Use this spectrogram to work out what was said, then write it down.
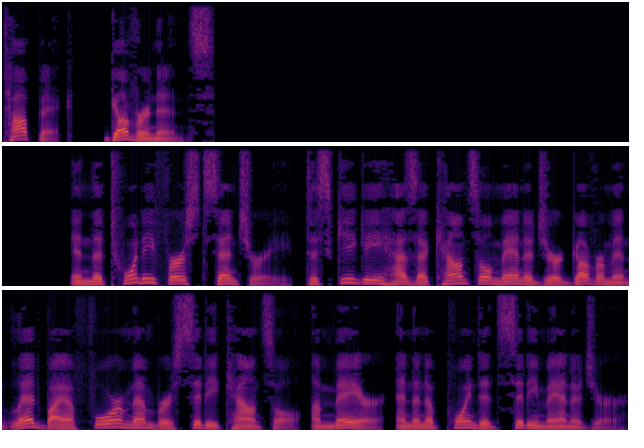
Topic: Governance In the 21st century, Tuskegee has a council-manager government led by a four-member city council, a mayor, and an appointed city manager.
